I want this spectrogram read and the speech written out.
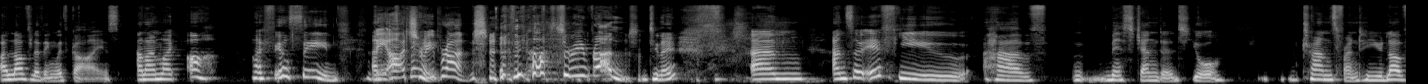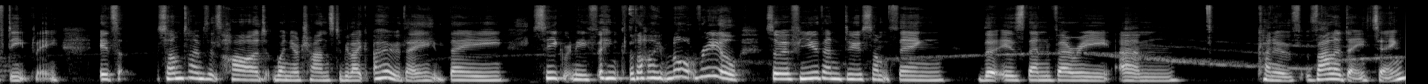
i love living with guys and i'm like oh i feel seen And The archery very- branch. the archery branch, do you know? Um, and so if you have misgendered your trans friend who you love deeply, it's sometimes it's hard when you're trans to be like, oh, they they secretly think that I'm not real. So if you then do something that is then very um, kind of validating,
